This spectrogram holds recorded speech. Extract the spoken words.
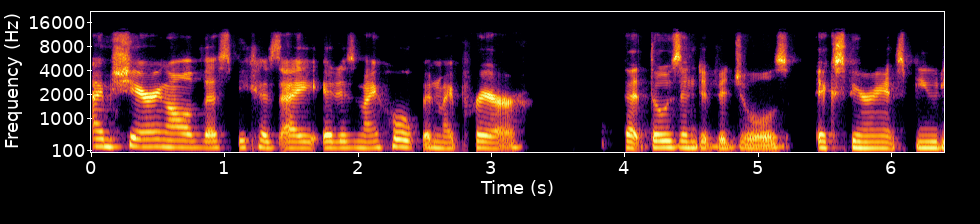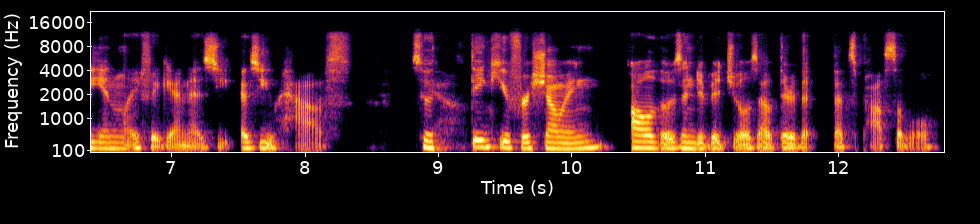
I'm sharing all of this because I it is my hope and my prayer that those individuals experience beauty in life again as you as you have. So yeah. thank you for showing all of those individuals out there that that's possible.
